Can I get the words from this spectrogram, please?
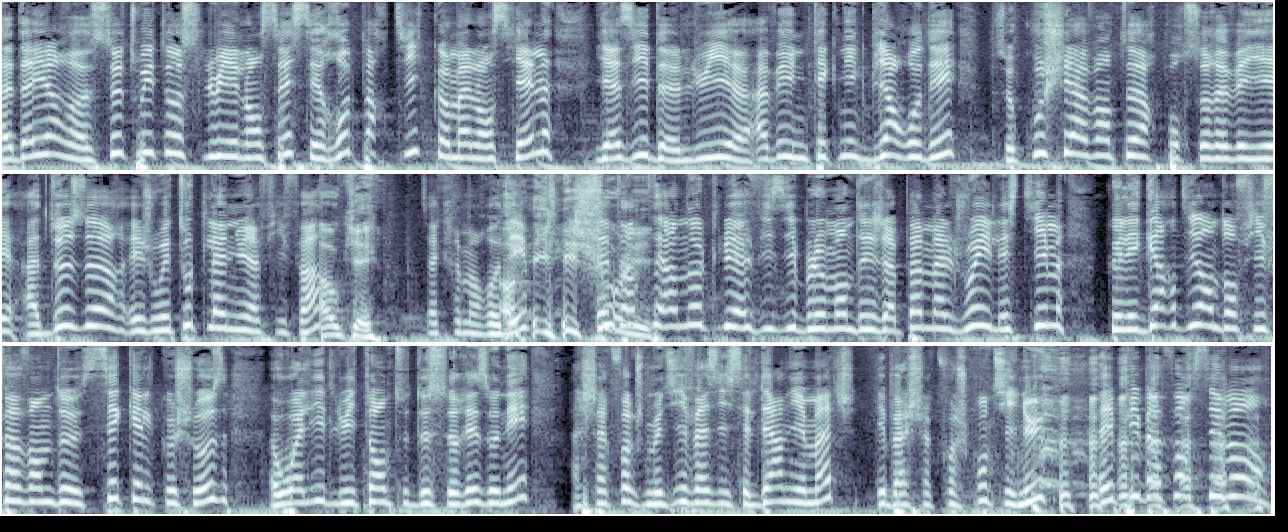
Euh, D'ailleurs, euh, ce tweetos lui est lancé, c'est reparti comme à l'ancienne. Yazid, lui, euh, avait une technique bien rodée, se coucher à 20h pour se réveiller à 2h et jouer toute la nuit à FIFA. Ah, ok. Sacrément rodé. Ah, il est chaud, Cet lui. internaute lui a visiblement déjà pas mal joué. Il estime que les gardiens dans FIFA 22 c'est quelque chose. Walid lui tente de se raisonner. À chaque fois que je me dis vas-y c'est le dernier match, et ben à chaque fois je continue. et puis bah forcément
